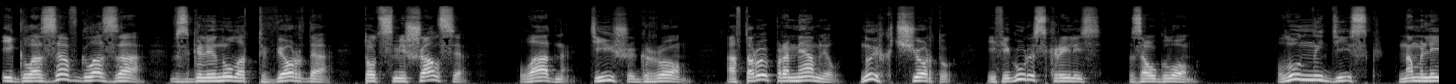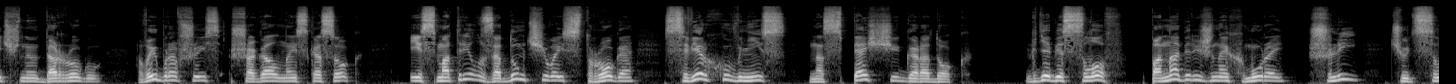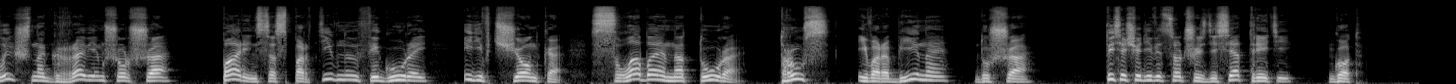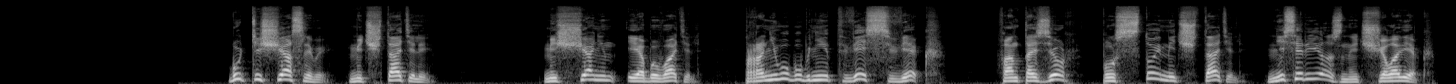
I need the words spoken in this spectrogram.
И глаза в глаза взглянула твердо, тот смешался — Ладно, тише, гром. А второй промямлил, ну их к черту, и фигуры скрылись за углом. Лунный диск на млечную дорогу, выбравшись, шагал наискосок и смотрел задумчиво и строго сверху вниз на спящий городок, где без слов по набережной хмурой шли, чуть слышно гравием шурша, парень со спортивной фигурой и девчонка — слабая натура, трус и воробьиная душа. 1963 год. Будьте счастливы, мечтатели! Мещанин и обыватель, про него бубнит весь век. Фантазер, пустой мечтатель, несерьезный человек.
